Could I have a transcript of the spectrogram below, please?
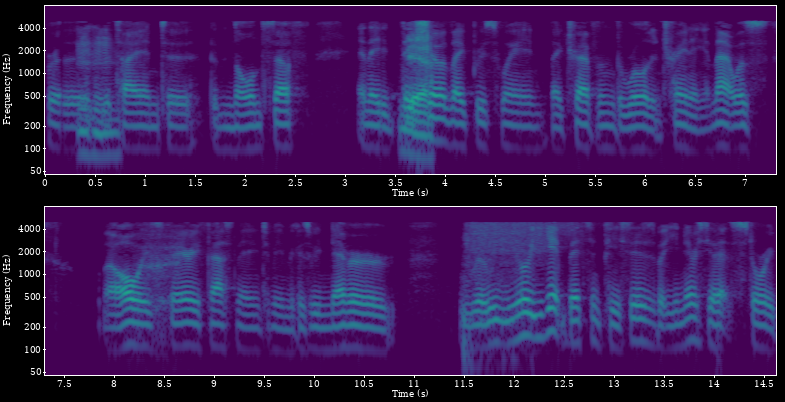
for the, Mhm. the tie-in to the Nolan stuff, and they they Yeah. showed like Bruce Wayne like traveling the world and training, and that was always very fascinating to me because we never really you know, you get bits and pieces, but you never see that story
